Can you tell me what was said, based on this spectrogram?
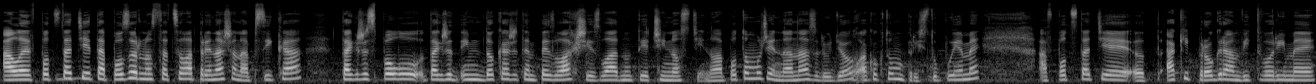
ale v podstate tá pozornosť sa celá prenáša na psíka, takže, spolu, takže im dokáže ten pes ľahšie zvládnuť tie činnosti. No a potom už je na nás ľuďoch, ako k tomu pristupujeme a v podstate e, aký program vytvoríme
